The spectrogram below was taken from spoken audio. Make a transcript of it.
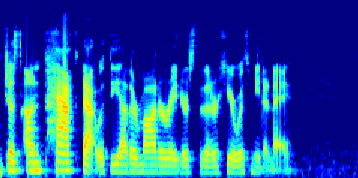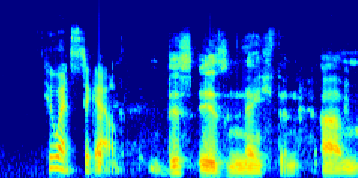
just unpack that with the other moderators that are here with me today. Who wants to go? This is Nathan. Um,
